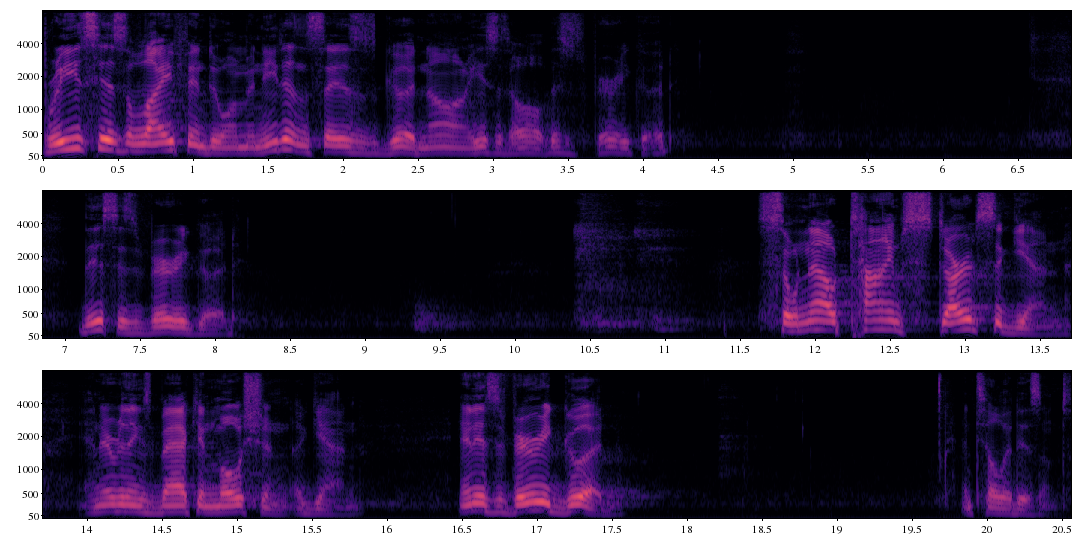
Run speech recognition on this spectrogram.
breathes his life into him, and he doesn't say this is good. No, he says, oh, this is very good. This is very good. So now time starts again, and everything's back in motion again. And it's very good until it isn't.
